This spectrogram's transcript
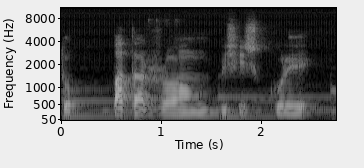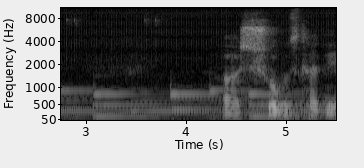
তো পাতার রং বিশেষ করে সবুজ থাকে।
